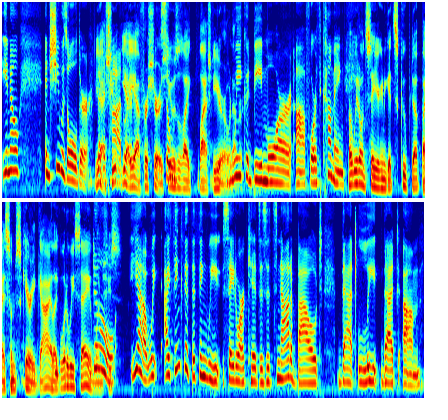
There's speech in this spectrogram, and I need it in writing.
You know, and she was older. than Yeah, a she, toddler. yeah, yeah, for sure. So she was like last year or whatever. We could be more uh, forthcoming. but we don't say you're going to get scooped up by some scary guy. Like, what do we say when No. Yeah, we. I think that the thing we say to our kids is it's not about that le- that um,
